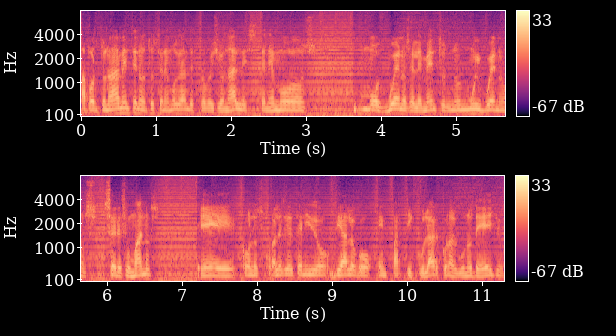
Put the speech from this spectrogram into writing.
Afortunadamente nosotros tenemos grandes profesionales, tenemos unos buenos elementos, unos muy buenos seres humanos eh, con los cuales he tenido diálogo en particular con algunos de ellos,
